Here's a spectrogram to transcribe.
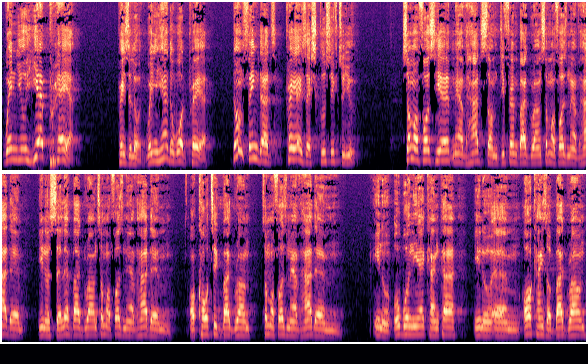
when you hear prayer, praise the Lord, when you hear the word prayer, don't think that prayer is exclusive to you. Some of us here may have had some different backgrounds. Some of us may have had, um, you know, celeb background. Some of us may have had um, occultic background. Some of us may have had, um, you know, obonia, kanka, you know, um, all kinds of background.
